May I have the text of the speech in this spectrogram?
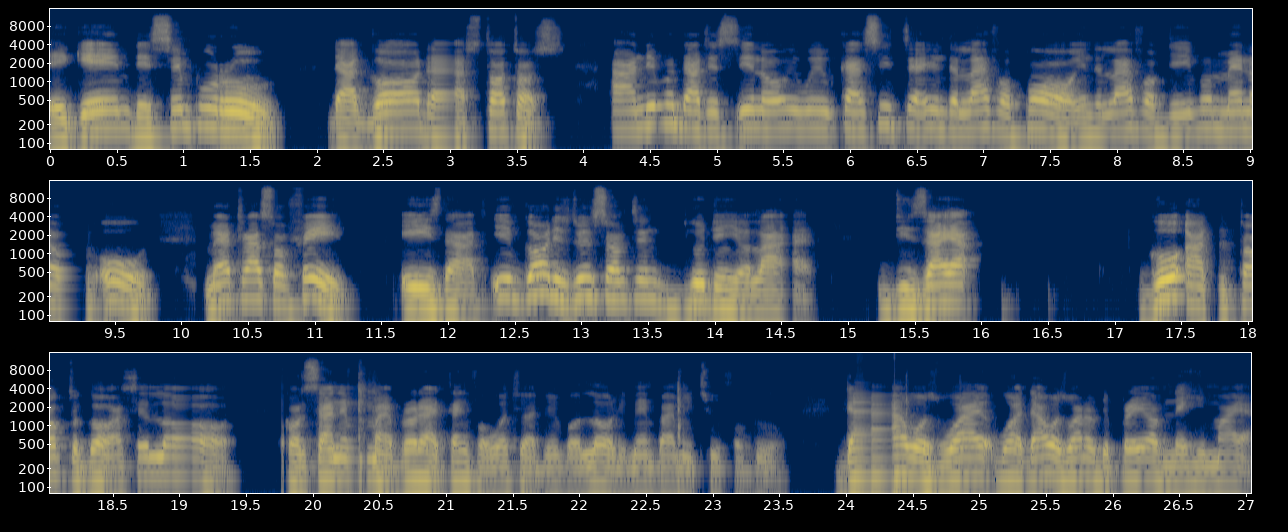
Again, the simple rule that God has taught us, and even that is, you know, we can see it in the life of Paul, in the life of the even men of old, matters of faith is that if God is doing something good in your life, desire, go and talk to God and say, Lord, concerning my brother, I thank for what you are doing, but Lord, remember me too for good. That was why what that was one of the prayer of Nehemiah.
